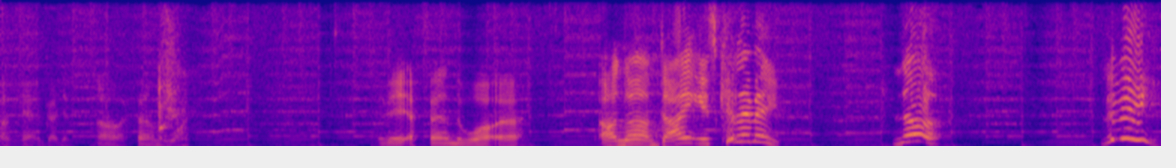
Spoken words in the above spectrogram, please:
Okay, I got him. Oh, I found the water. Livy, I found the water. Oh no, I'm dying. It's killing me. No, Livy.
